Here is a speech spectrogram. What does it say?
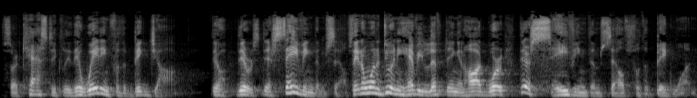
sarcastically, they're waiting for the big job. They're, they're, they're saving themselves. They don't want to do any heavy lifting and hard work. They're saving themselves for the big one.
